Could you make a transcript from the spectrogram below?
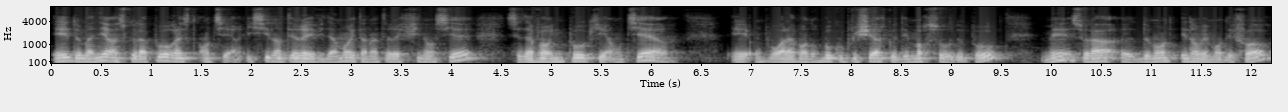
et de manière à ce que la peau reste entière. Ici, l'intérêt évidemment est un intérêt financier, c'est d'avoir une peau qui est entière et on pourra la vendre beaucoup plus cher que des morceaux de peau, mais cela euh, demande énormément d'efforts.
